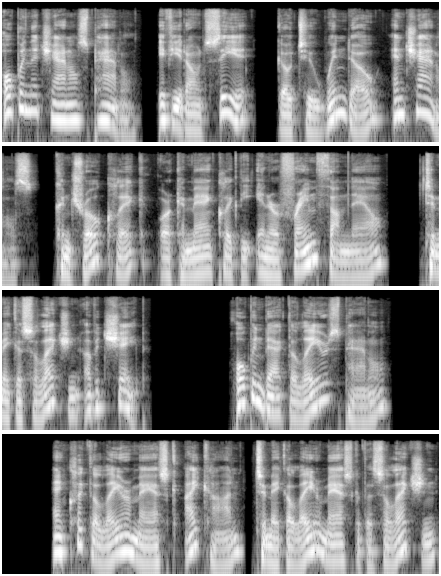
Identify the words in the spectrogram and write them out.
Open the Channels panel. If you don't see it, go to Window and Channels. Control-click or Command-click the inner frame thumbnail to make a selection of its shape. Open back the Layers panel and click the Layer Mask icon to make a layer mask of the selection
